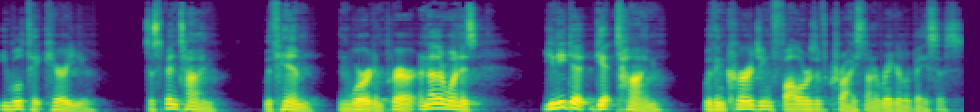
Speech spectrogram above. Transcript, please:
He will take care of you. So spend time with Him in word and prayer. Another one is you need to get time with encouraging followers of Christ on a regular basis.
